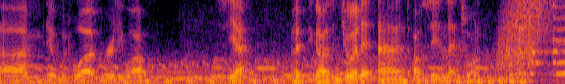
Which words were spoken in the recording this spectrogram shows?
Um, it would work really well. So yeah, hope you guys enjoyed it and I'll see you in the next one.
